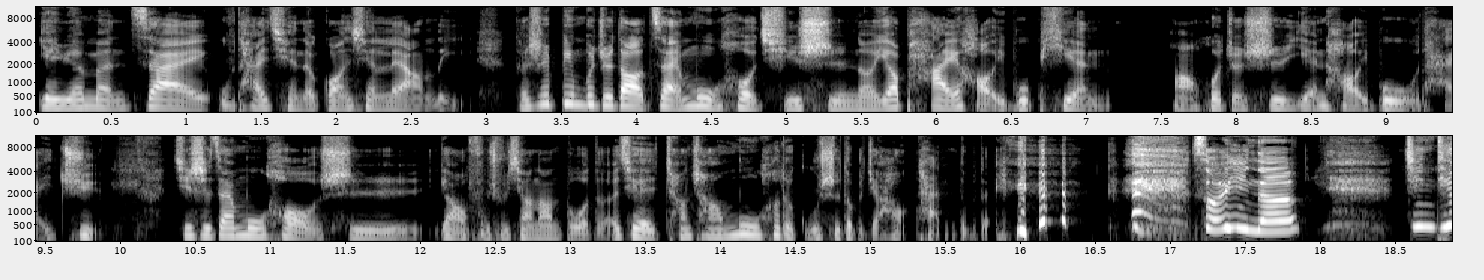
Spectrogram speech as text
演员们在舞台前的光鲜亮丽，可是并不知道在幕后其实呢要拍好一部片。啊，或者是演好一部舞台剧，其实，在幕后是要付出相当多的，而且常常幕后的故事都比较好看，对不对？所以呢，今天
